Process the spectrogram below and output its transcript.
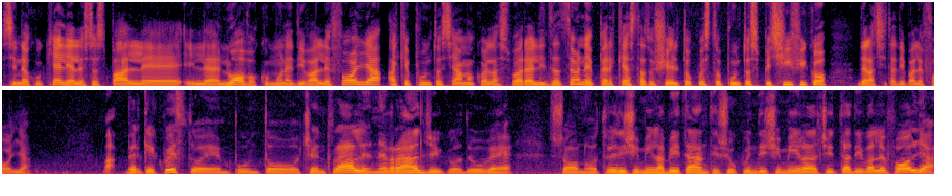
Sindaco Chieli, alle sue spalle il nuovo comune di Valle Foglia, a che punto siamo con la sua realizzazione e perché è stato scelto questo punto specifico della città di Valle Foglia? Ma perché questo è un punto centrale, nevralgico, dove sono 13.000 abitanti su 15.000 la città di Valle Foglia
